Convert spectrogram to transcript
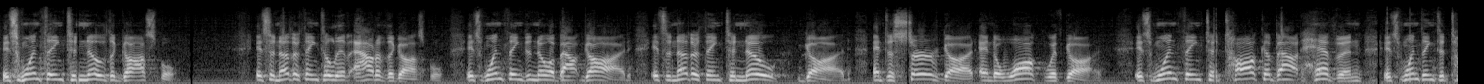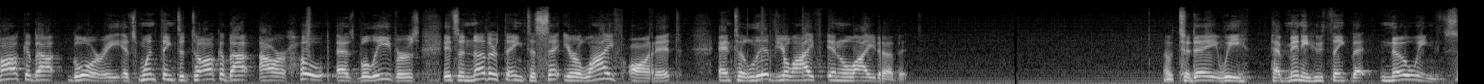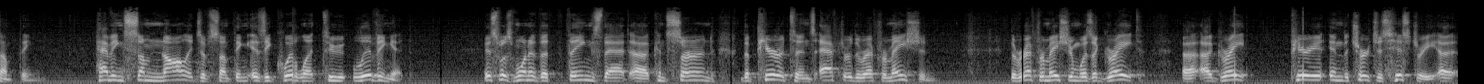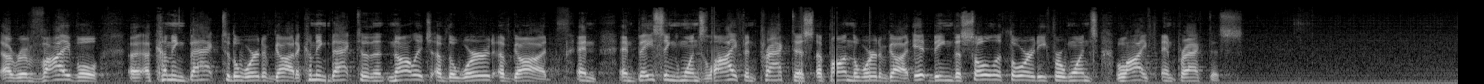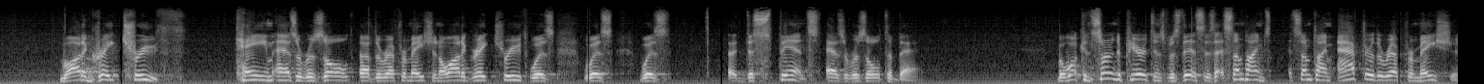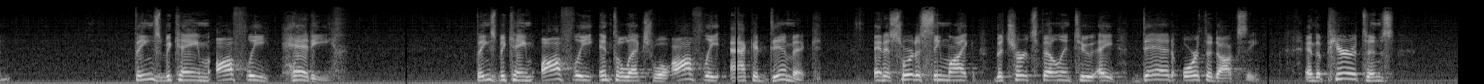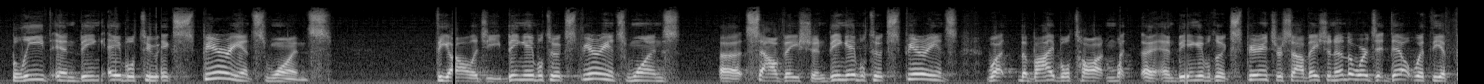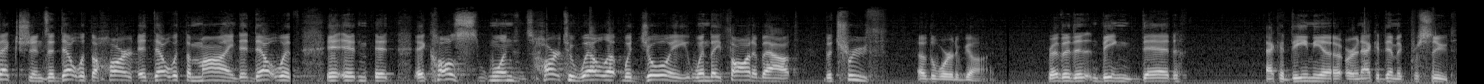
It's one thing to know the gospel. It's another thing to live out of the gospel. It's one thing to know about God. It's another thing to know God and to serve God and to walk with God. It's one thing to talk about heaven. It's one thing to talk about glory. It's one thing to talk about our hope as believers. It's another thing to set your life on it and to live your life in light of it. Now, today, we have many who think that knowing something, having some knowledge of something, is equivalent to living it. This was one of the things that uh, concerned the Puritans after the Reformation. The Reformation was a great a great period in the church's history, a, a revival, a, a, coming back to the Word of God, a coming back to the knowledge of the Word of God, and, and basing one's life and practice upon the Word of God, it being the sole authority for one's life and practice. A lot of great truth came as a result of the Reformation. A lot of great truth was, was, was uh, dispensed as a result of that. But what concerned the Puritans was this, is that sometimes, sometime after the Reformation, things became awfully heady. Things became awfully intellectual, awfully academic. And it sort of seemed like the church fell into a dead orthodoxy. And the Puritans believed in being able to experience one's theology, being able to experience one's uh, salvation, being able to experience what the Bible taught, and, what, uh, and being able to experience your salvation. In other words, it dealt with the affections, it dealt with the heart, it dealt with the mind, it dealt with it. It it, it caused one's heart to well up with joy when they thought about the truth of the Word of God, rather than being dead academia or an academic pursuit.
